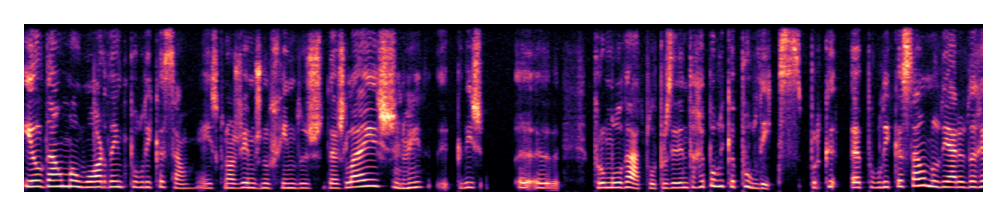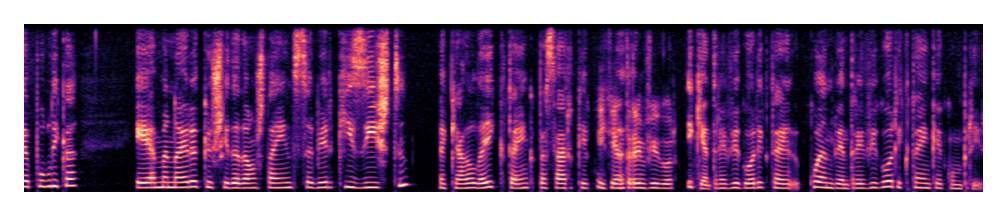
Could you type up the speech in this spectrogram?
ele dá uma ordem de publicação. É isso que nós vemos no fim dos, das leis, é? uhum. que diz uh, promulgado pelo Presidente da República, publique-se, porque a publicação no Diário da República é a maneira que os cidadãos têm de saber que existe aquela lei que têm que passar que, e que entra em vigor e que entra em vigor e que tem, quando entra em vigor e que têm que cumprir.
